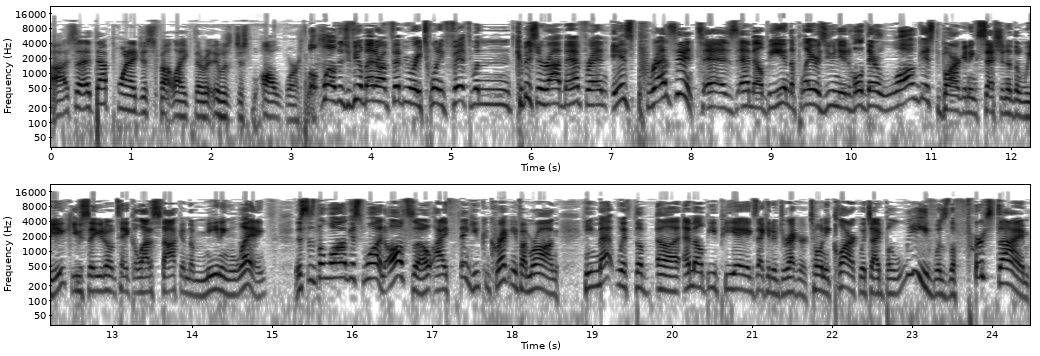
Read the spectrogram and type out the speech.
Uh, so at that point I just felt like there it was just all worthless. Well, did you feel better on February 25th when Commissioner Rob Manfred is present as MLB and the Players Union hold their longest bargaining session of the week? You say you don't take a lot of stock in the meeting length. This is the longest one. Also, I think you can correct me if I'm wrong. He met with the uh, MLBPA executive director Tony Clark, which I believe was the first time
